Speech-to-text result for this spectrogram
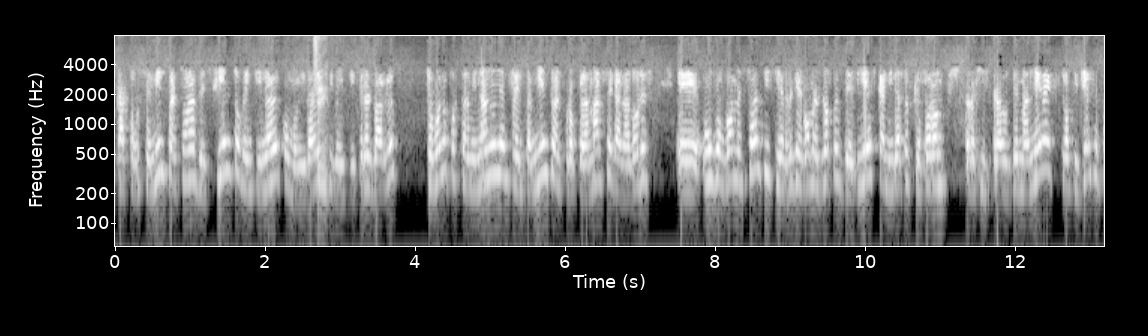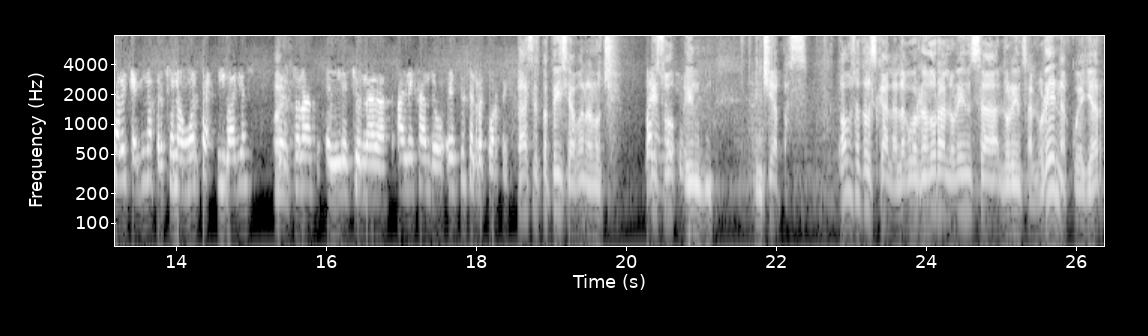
14 eh, mil personas de 129 comunidades y 23 barrios, que bueno, pues terminaron un enfrentamiento al proclamarse ganadores eh, Hugo Gómez Santis y Enrique Gómez López de 10 candidatos que fueron registrados. De manera extraoficial se sabe que hay una persona muerta y varias personas lesionadas. Alejandro, este es el reporte. Gracias, Patricia. Buenas noches. Eso En, en Chiapas. Vamos a Tlaxcala. La gobernadora Lorenza, Lorenza, Lorena Cuellar,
